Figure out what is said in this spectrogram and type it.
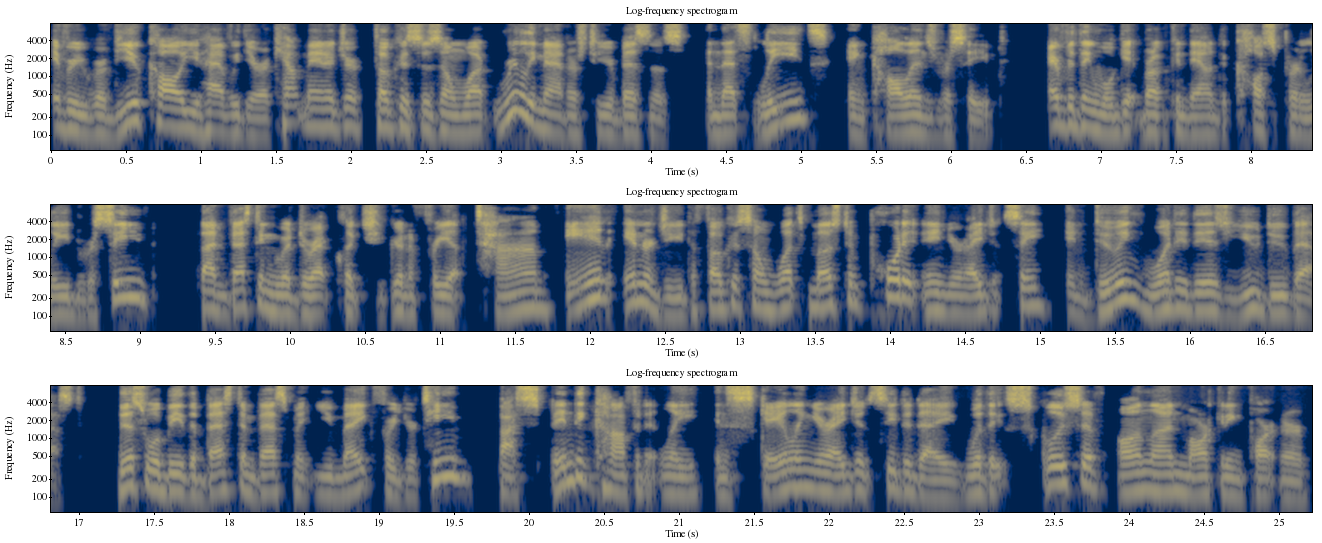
Every review call you have with your account manager focuses on what really matters to your business, and that's leads and call ins received everything will get broken down to cost per lead received. By investing with DirectClicks, you're going to free up time and energy to focus on what's most important in your agency and doing what it is you do best. This will be the best investment you make for your team by spending confidently and scaling your agency today with exclusive online marketing partner,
